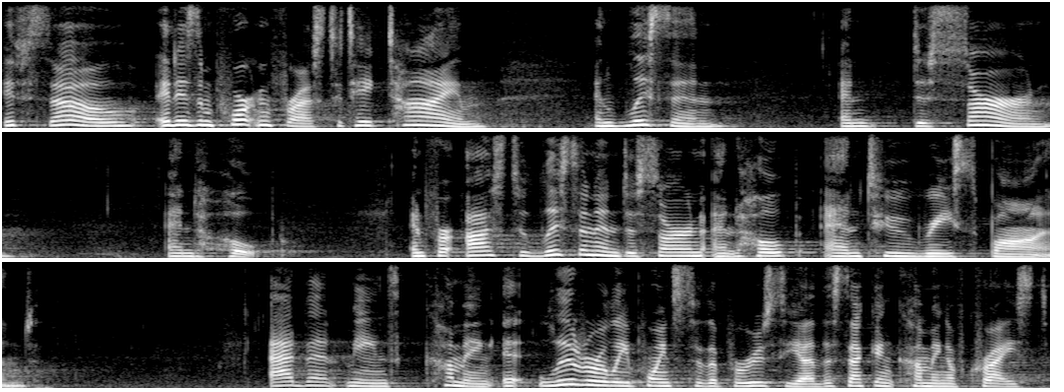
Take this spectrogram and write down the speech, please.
If so, it is important for us to take time and listen and discern and hope. And for us to listen and discern and hope and to respond. Advent means coming. It literally points to the parousia, the second coming of Christ.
